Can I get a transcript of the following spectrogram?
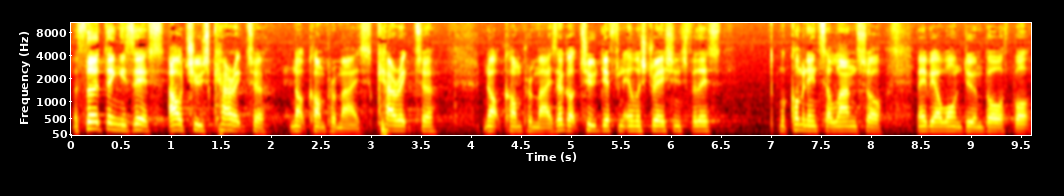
The third thing is this I'll choose character not compromise. Character, not compromise. I've got two different illustrations for this. We're coming into land, so maybe I won't do them both, but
